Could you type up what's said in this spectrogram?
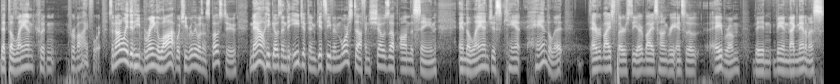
that the land couldn't provide for it. So not only did he bring Lot, which he really wasn't supposed to, now he goes into Egypt and gets even more stuff and shows up on the scene, and the land just can't handle it. Everybody's thirsty, everybody's hungry, and so Abram, being, being magnanimous,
